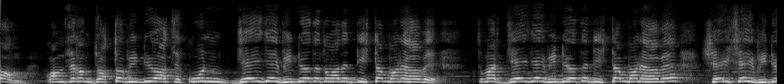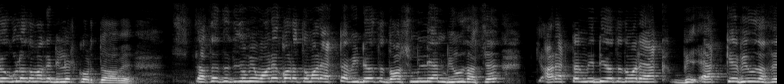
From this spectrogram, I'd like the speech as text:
কম কমসে কম যত ভিডিও আছে, কোন যেই যেই ভিডিওতে তোমাদের ডিস্টার্ব মনে হবে, তোমার যেই যেই ভিডিওতে ডিস্টার্ব মনে হবে, সেই সেই ভিডিওগুলো তোমাকে ডিলিট করতে হবে। তাতে যদি তুমি মনে করো তোমার একটা ভিডিওতে দশ মিলিয়ন ভিউজ আছে, আর একটা ভিডিওতে তোমার এক এক কে ভিউজ আছে,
